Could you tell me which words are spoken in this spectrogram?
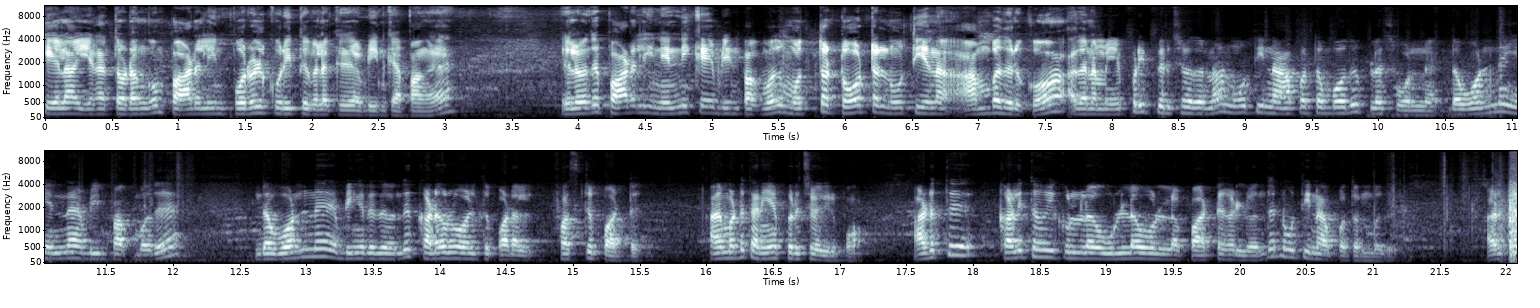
கேளா என தொடங்கும் பாடலின் பொருள் குறித்து விளக்கு அப்படின்னு கேட்பாங்க. இதில் வந்து பாடலின் எண்ணிக்கை அப்படின்னு பார்க்கும்போது மொத்த டோட்டல் நூற்றி ஐம்பது இருக்கும். அதை நம்ம எப்படி பிரிச்சுறதுன்னா நூற்றி நாற்பத்தொம்போது ப்ளஸ் ஒன்று இந்த ஒன்று என்ன அப்படின்னு பார்க்கும்போது இந்த ஒன்று அப்படிங்கிறது வந்து கடவுள் வாழ்த்து பாடல் ஃபஸ்ட்டு பாட்டு. அது மட்டும் தனியாக பிரித்து எழுதியிருப்போம். அடுத்து கலித்தொகைக்குள்ளே உள்ள உள்ள பாட்டுகள் வந்து நூற்றி நாற்பத்தொன்பது அடுத்து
